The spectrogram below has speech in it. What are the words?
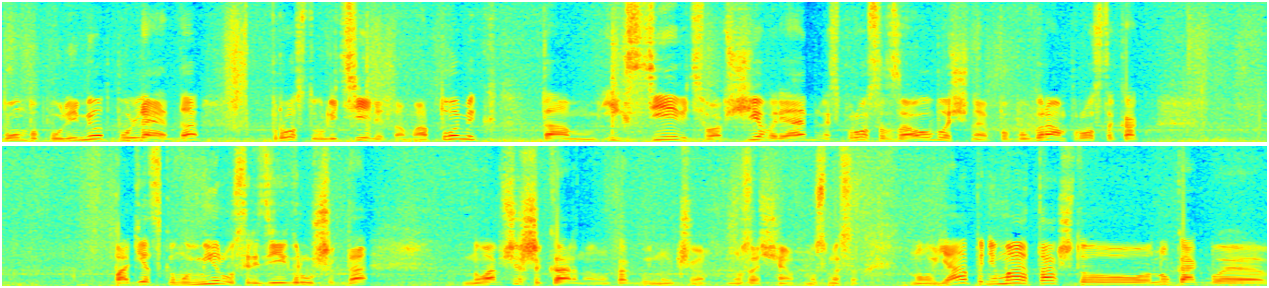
бомба-пулемет пуляет, да, просто улетели там. Атомик, там X9, вообще вариабельность просто заоблачная, по буграм просто как по детскому миру среди игрушек, да, ну, вообще шикарно. Ну, как бы, ну, что, ну, зачем? Ну, смысл? Ну, я понимаю так, что, ну, как бы,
